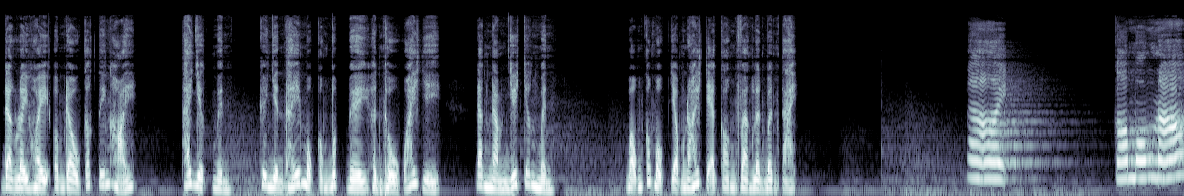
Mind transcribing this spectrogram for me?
Đang loay hoay ôm đầu cất tiếng hỏi. Thái giật mình khi nhìn thấy một con búp bê hình thù quái dị đang nằm dưới chân mình. Bỗng có một giọng nói trẻ con vang lên bên tai. Ba ơi, con muốn nó,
